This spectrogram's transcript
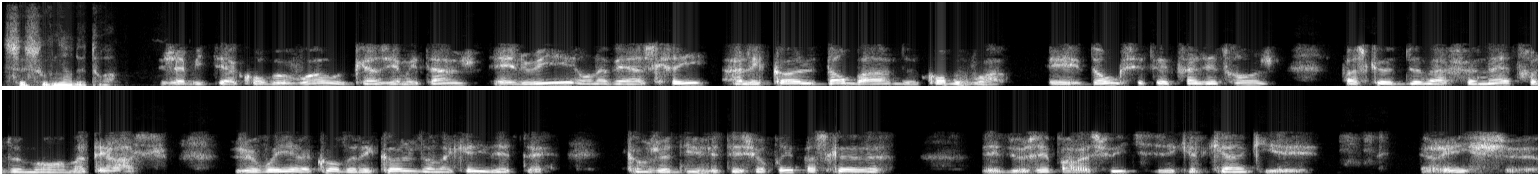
ce souvenir de toi. J'habitais à Courbevoie, au 15e étage, et lui, on l'avait inscrit à l'école d'en bas de Courbevoie. Et donc, c'était très étrange, parce que de ma fenêtre, de ma terrasse, je voyais la cour de l'école dans laquelle il était. Quand je dis j'étais surpris, parce que, et Dieu sait par la suite, c'est quelqu'un qui est riche euh,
